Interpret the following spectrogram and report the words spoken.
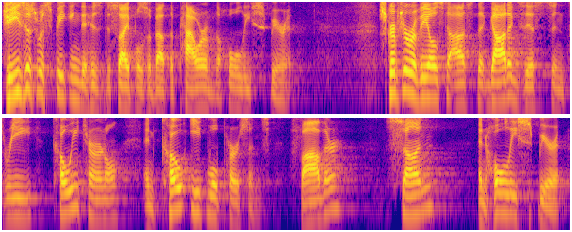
Jesus was speaking to his disciples about the power of the Holy Spirit. Scripture reveals to us that God exists in three co eternal and co equal persons Father, Son, and Holy Spirit.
